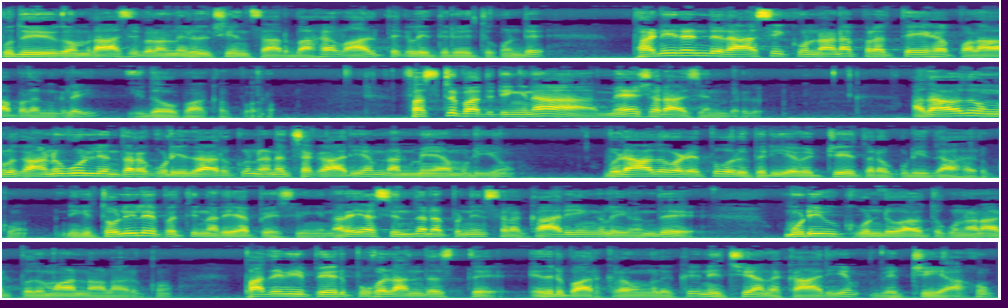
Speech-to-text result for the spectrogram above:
புதுயுகம் ராசி பலன் நிகழ்ச்சியின் சார்பாக வாழ்த்துக்களை தெரிவித்துக்கொண்டு பனிரெண்டு ராசிக்கு உண்டான பிரத்யேக பலாபலன்களை இதோ பார்க்க போகிறோம் ஃபஸ்ட்டு பார்த்துட்டிங்கன்னா மேஷராசி என்பர்கள் அதாவது உங்களுக்கு அனுகூல்யம் தரக்கூடியதாக இருக்கும் நினச்ச காரியம் நன்மையாக முடியும். விடாத உழைப்பு ஒரு பெரிய வெற்றியை தரக்கூடியதாக இருக்கும். நீங்கள் தொழிலை பற்றி நிறையா பேசுவீங்க. நிறையா சிந்தனை பண்ணி சில காரியங்களை வந்து முடிவுக்கு கொண்டு வரதுக்குண்டான அற்புதமான நாளாக இருக்கும். பதவி பேர் புகழ் அந்தஸ்து எதிர்பார்க்கிறவங்களுக்கு நிச்சயம் அந்த காரியம் வெற்றியாகும்.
